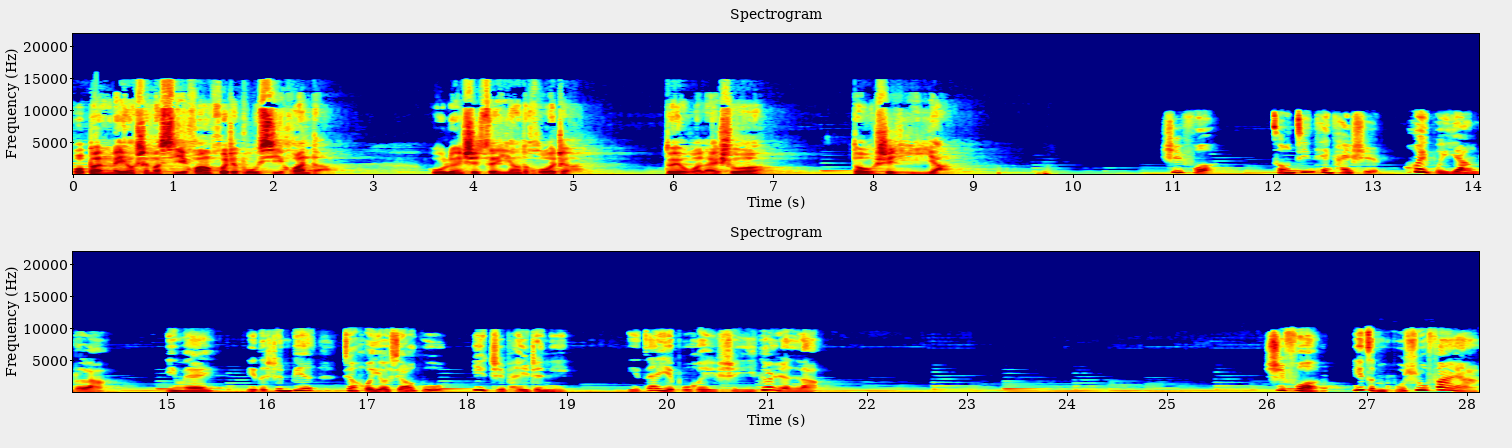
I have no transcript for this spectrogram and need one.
我本没有什么喜欢或者不喜欢的，无论是怎样的活着，对我来说都是一样。师傅，从今天开始。会不一样的啦，因为你的身边将会有小谷一直陪着你，你再也不会是一个人了。师傅，你怎么不束发呀？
